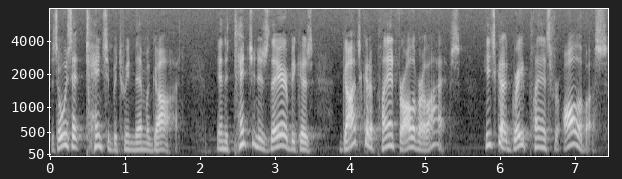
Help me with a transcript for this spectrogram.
There's always that tension between them and God. And the tension is there because God's got a plan for all of our lives. He's got great plans for all of us.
